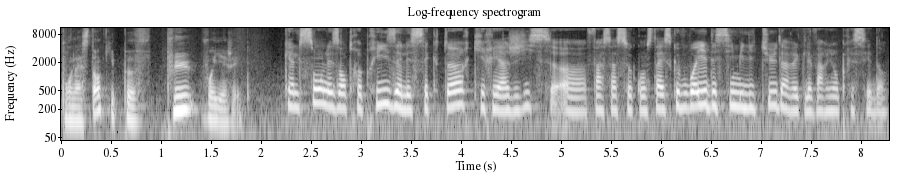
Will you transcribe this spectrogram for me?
pour l'instant qui ne peuvent plus voyager. Quelles sont les entreprises et les secteurs qui réagissent euh, face à ce constat? Est-ce que vous voyez des similitudes avec les variants précédents?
